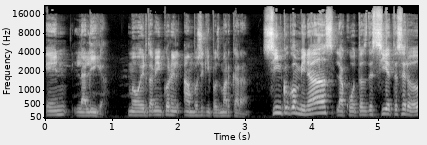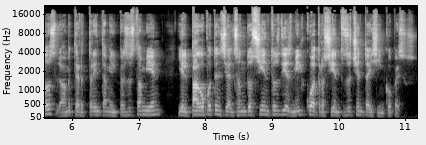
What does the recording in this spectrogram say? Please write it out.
en la liga. Me voy a ir también con el ambos equipos marcarán. 5 combinadas, la cuota es de 7.02, le voy a meter 30 mil pesos también y el pago potencial son 210 mil 485 pesos.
